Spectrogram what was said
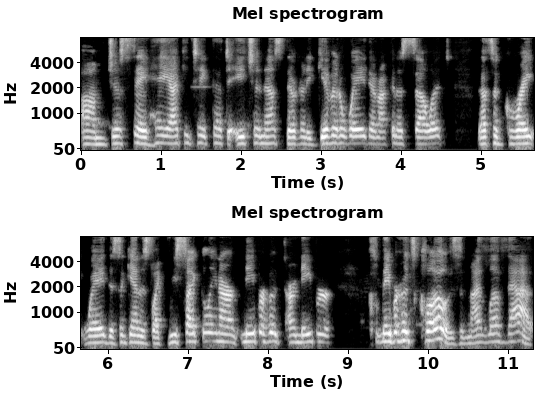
um, just say hey i can take that to hns they're going to give it away they're not going to sell it that's a great way this again is like recycling our neighborhood our neighbor neighborhood's clothes and i love that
